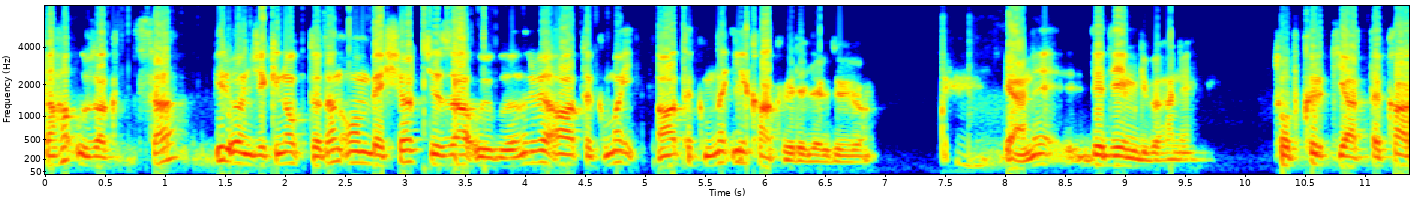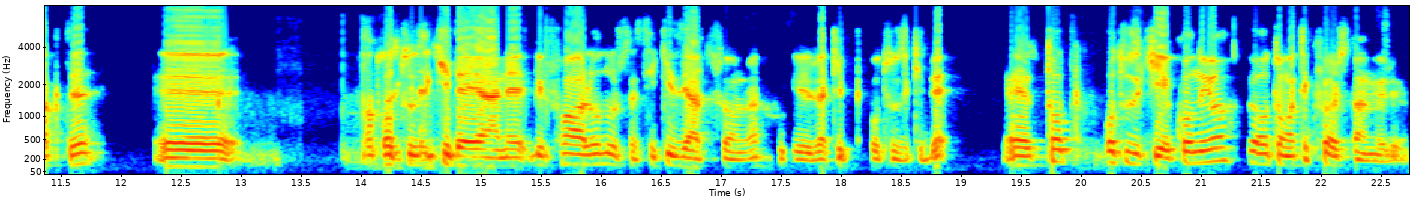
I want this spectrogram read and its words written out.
Daha uzaksa bir önceki noktadan 15 yard ceza uygulanır ve A takıma A takımına ilk hak verilir diyor. Yani dediğim gibi hani top 40 yardta kalktı. Ee, 32'de yani bir faal olursa 8 yard sonra e, rakip 32'de e, top 32'ye konuyor ve otomatik first down veriyor.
